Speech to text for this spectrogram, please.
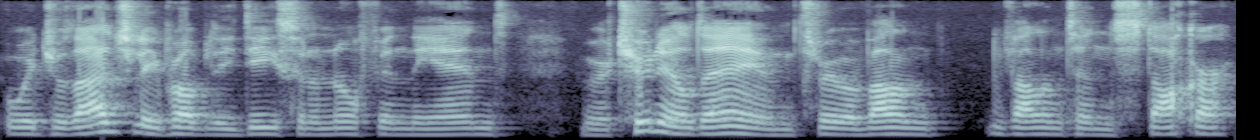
which was actually probably decent enough in the end. We were 2 0 down through a Val- Valentin Stocker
